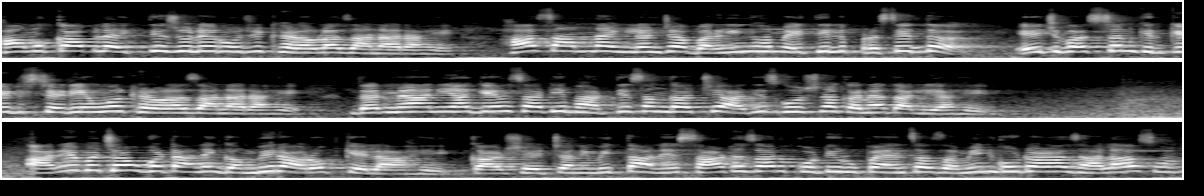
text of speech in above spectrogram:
हा मुकाबला एकतीस जुलै रोजी खेळवला जाणार आहे. हा सामना इंग्लंडच्या बर्गिंगहम येथील प्रसिद्ध एच बस्टन क्रिकेट स्टेडियमवर खेळवला जाणार आहे. दरम्यान या गेमसाठी भारतीय संघाची आधीच घोषणा करण्यात आली आहे. आर्य बचाव गटाने गंभीर आरोप केला आहे. कारशेडच्या निमित्ताने साठ हजार कोटी रुपयांचा जमीन घोटाळा झाला असून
